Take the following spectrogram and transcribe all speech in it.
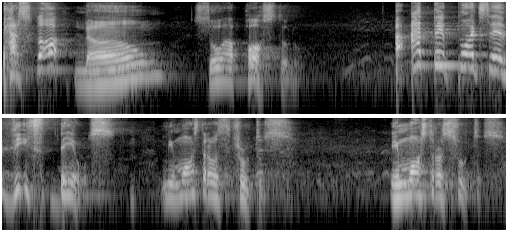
Pastor? Não, sou apóstolo. Até pode ser vice-deus. Me mostra os frutos. Me mostra os frutos.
